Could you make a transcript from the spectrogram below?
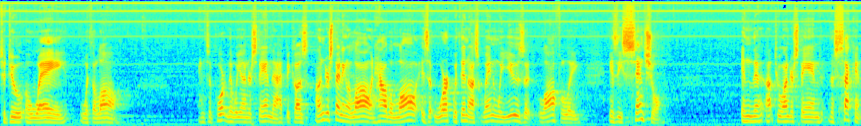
to do away with the law. And it's important that we understand that because understanding the law and how the law is at work within us when we use it lawfully is essential in the, uh, to understand the second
